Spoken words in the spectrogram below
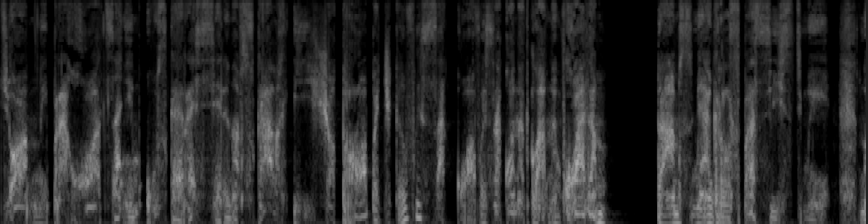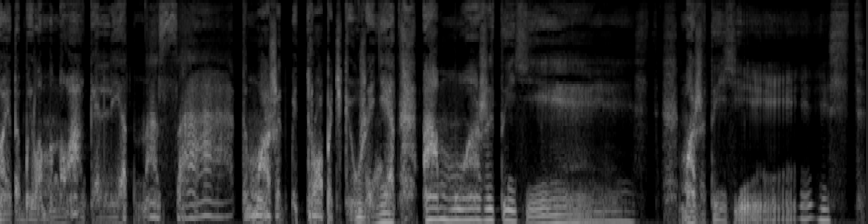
темный проход. За ним узкая расселена в скалах. И еще тропочка высоко-высоко над главным входом». Там Смягрл спасся из тьмы, но это было много лет назад. Может быть, тропочки уже нет, а может и есть. Может и есть.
